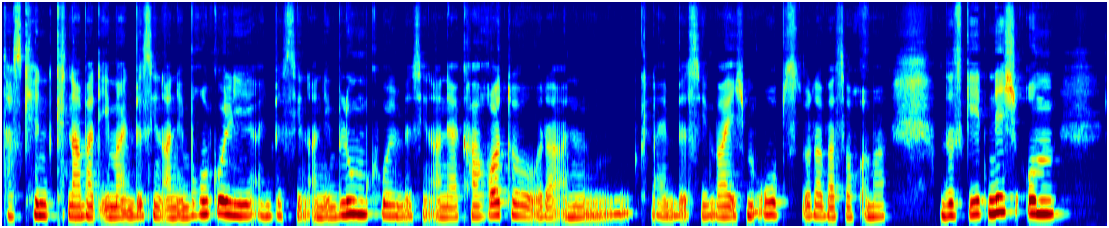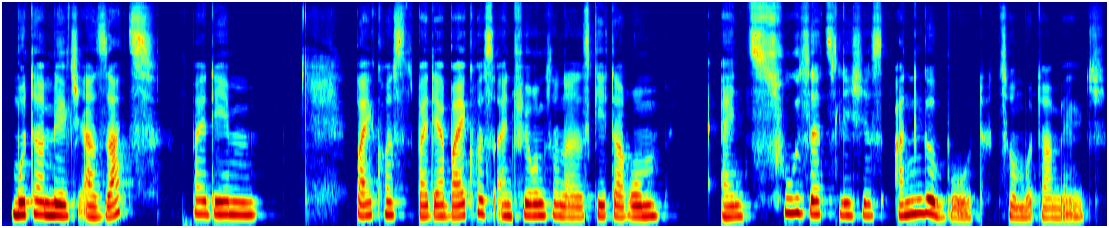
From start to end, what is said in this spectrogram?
das Kind knabbert immer ein bisschen an dem Brokkoli, ein bisschen an dem Blumenkohl, ein bisschen an der Karotte oder an ein klein bisschen weichem Obst oder was auch immer. Und es geht nicht um Muttermilchersatz bei dem Beikost, bei der Beikosteinführung, sondern es geht darum, ein zusätzliches Angebot zur Muttermilch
